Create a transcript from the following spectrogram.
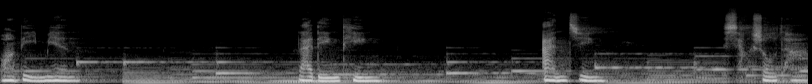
往里面来聆听，安静，享受它。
